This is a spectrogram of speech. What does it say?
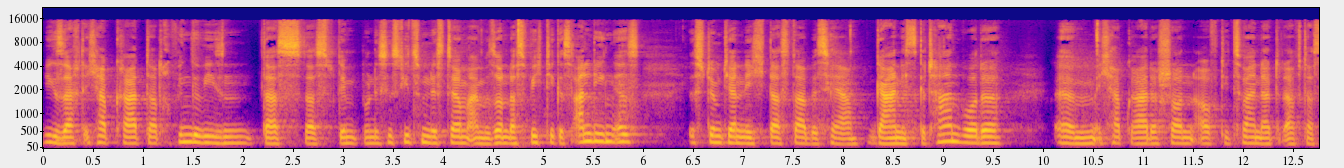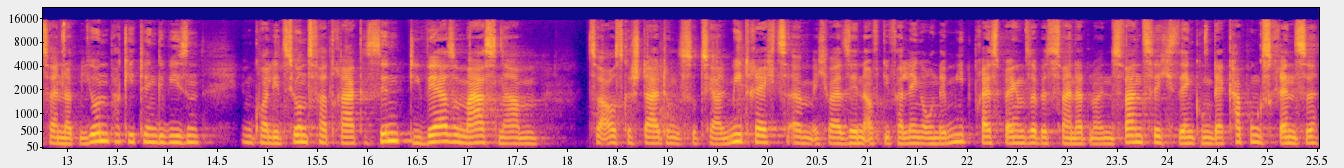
Wie gesagt, ich habe gerade darauf hingewiesen, dass das dem Bundesjustizministerium ein besonders wichtiges Anliegen ist. Es stimmt ja nicht, dass da bisher gar nichts getan wurde. Ähm, ich habe gerade schon auf, die 200, auf das 200 Millionen Paket hingewiesen. Im Koalitionsvertrag sind diverse Maßnahmen zur Ausgestaltung des sozialen Mietrechts. Ähm, ich weise hin auf die Verlängerung der Mietpreisbremse bis 229, Senkung der Kappungsgrenze,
